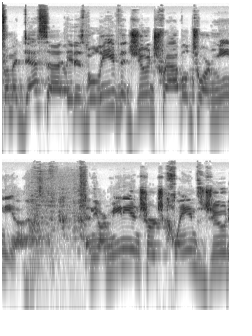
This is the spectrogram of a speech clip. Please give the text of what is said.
From Edessa, it is believed that Jude traveled to Armenia, and the Armenian church claims Jude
